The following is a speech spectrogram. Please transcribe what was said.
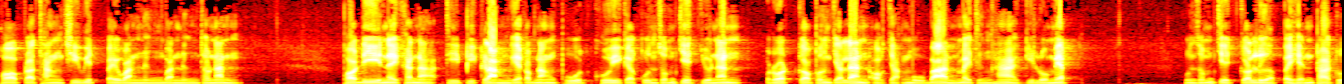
พอประทังชีวิตไปวันหนึ่งวันหนึ่งเท่านั้น พอดีในขณะที่พี่กล่ำแกกำลังพูดคุยกับคุณสมจิตอยู่นั้น รถก็เพิ่งจะแล่นออกจากหมู่บ้านไม่ถึงห้ากิโลเมตร คุณสมจิตก็เหลือบไปเห็นพระธุ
